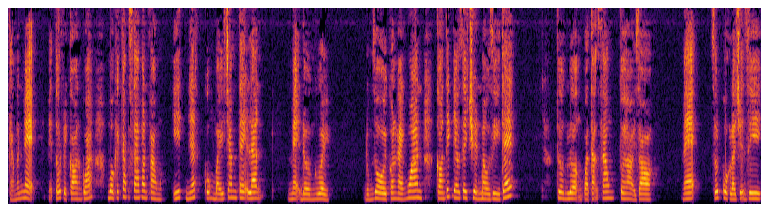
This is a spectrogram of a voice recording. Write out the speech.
Cảm ơn mẹ, mẹ tốt với con quá, mua cái cặp da văn phòng ít nhất cũng mấy trăm tệ lận. Mẹ đờ người. Đúng rồi, con gái ngoan, con thích đeo dây chuyền màu gì thế? Thương lượng quà tặng xong, tôi hỏi dò. Mẹ, rốt cuộc là chuyện gì?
